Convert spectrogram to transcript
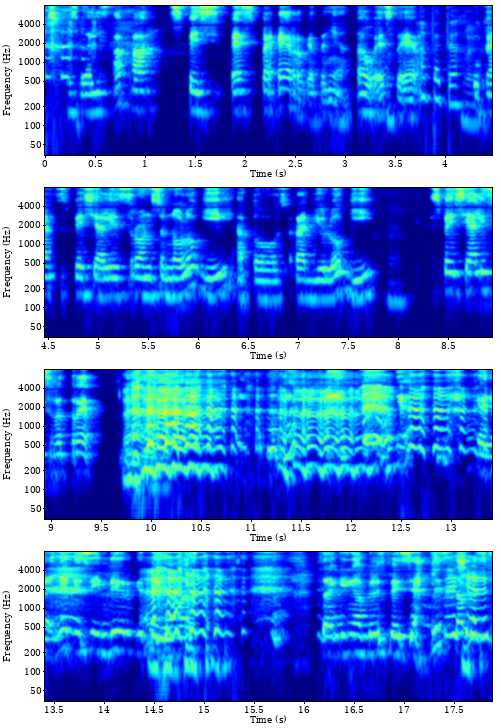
Spesialis apa? Spes SPR katanya. Tahu SPR? Apa tuh? Bukan spesialis ronsenologi atau radiologi, spesialis retret. kayaknya, kayaknya disindir gitu ya. Saking ngambil spesialis, tapi Spesialis spesialis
